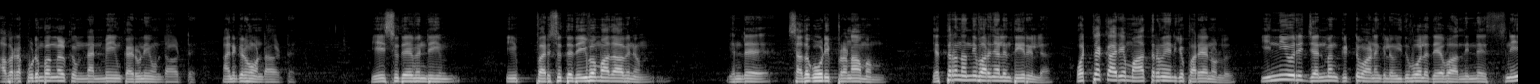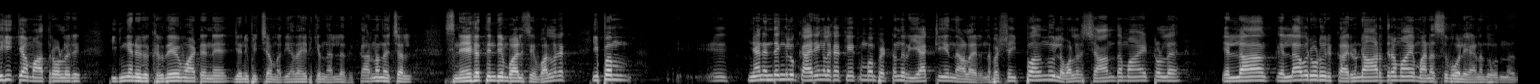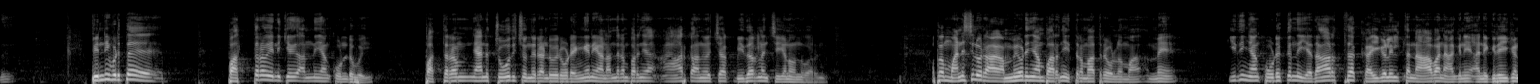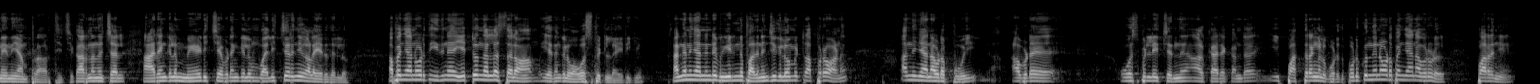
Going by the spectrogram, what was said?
അവരുടെ കുടുംബങ്ങൾക്കും നന്മയും കരുണയും ഉണ്ടാവട്ടെ. അനുഗ്രഹം ഉണ്ടാകട്ടെ യേശുദേവന്റെയും ഈ പരിശുദ്ധ ദൈവമാതാവിനും എന്റെ ശതകോടി പ്രണാമം. എത്ര നന്ദി പറഞ്ഞാലും തീരില്ല. ഒറ്റ കാര്യം മാത്രമേ എനിക്ക് പറയാനുള്ളൂ. ഇനിയൊരു ജന്മം കിട്ടുവാണെങ്കിലും ഇതുപോലെ ദേവ നിന്നെ സ്നേഹിക്കാൻ മാത്രമുള്ളൊരു ഇങ്ങനൊരു ഹൃദയമായിട്ട് എന്നെ ജനിപ്പിച്ചാൽ മതി. അതായിരിക്കും നല്ലത്. കാരണം എന്ന് വെച്ചാൽ സ്നേഹത്തിന്റെയും വാത്സ്യം വളരെ ഇപ്പം ഞാൻ എന്തെങ്കിലും കാര്യങ്ങളൊക്കെ കേൾക്കുമ്പോൾ പെട്ടെന്ന് റിയാക്ട് ചെയ്യുന്ന ആളായിരുന്നു. പക്ഷേ ഇപ്പോൾ അതൊന്നുമില്ല. വളരെ ശാന്തമായിട്ടുള്ള എല്ലാ എല്ലാവരോടും ഒരു കരുണാർദ്രമായ മനസ്സ് പോലെയാണ് തോന്നുന്നത്. പിന്നെ ഇവിടുത്തെ പത്രം എനിക്ക് അന്ന് ഞാൻ കൊണ്ടുപോയി. പത്രം ഞാൻ ചോദിച്ചു ഒന്ന് രണ്ടുപേരോട് എങ്ങനെയാണ്? അന്നേരം പറഞ്ഞ ആർക്കാന്ന് വെച്ചാൽ വിതരണം ചെയ്യണമെന്ന് പറഞ്ഞു. അപ്പം മനസ്സിലൊരു അമ്മയോട് ഞാൻ പറഞ്ഞു ഇത്ര മാത്രമേ ഉള്ളൂ അമ്മേ ഇത് ഞാൻ കൊടുക്കുന്ന യഥാർത്ഥ കൈകളിൽ തന്നെ ആവാൻ അഗ്നി അനുഗ്രഹിക്കണമെന്ന് ഞാൻ പ്രാർത്ഥിച്ചു. കാരണം എന്ന് വെച്ചാൽ ആരെങ്കിലും മേടിച്ച് എവിടെയെങ്കിലും വലിച്ചെറിഞ്ഞ് കളയരുതല്ലോ. അപ്പം ഞാൻ ഓർത്ത് ഇതിന് ഏറ്റവും നല്ല സ്ഥലം ഏതെങ്കിലും ഹോസ്പിറ്റലായിരിക്കും. അങ്ങനെ ഞാൻ എന്റെ വീടിന് പതിനഞ്ച് കിലോമീറ്റർ അപ്പുറമാണ്. അന്ന് ഞാൻ അവിടെ പോയി. അവിടെ ഹോസ്പിറ്റലിൽ ചെന്ന് ആൾക്കാരെ കണ്ട് ഈ പത്രങ്ങൾ കൊടുത്തു. കൊടുക്കുന്നതിനോടൊപ്പം ഞാൻ അവരോട് പറഞ്ഞ്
